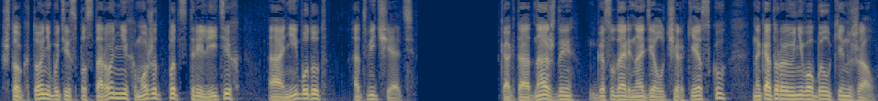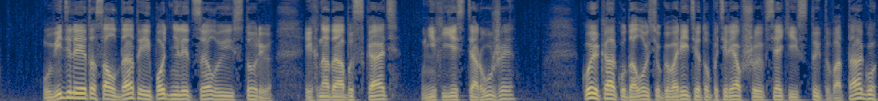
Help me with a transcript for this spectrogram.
что кто-нибудь из посторонних может подстрелить их, а они будут отвечать. Как-то однажды государь надел черкеску, на которой у него был кинжал. Увидели это солдаты и подняли целую историю. Их надо обыскать, у них есть оружие. Кое-как удалось уговорить эту потерявшую всякий стыд в атагу,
